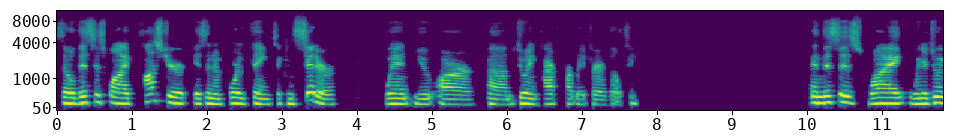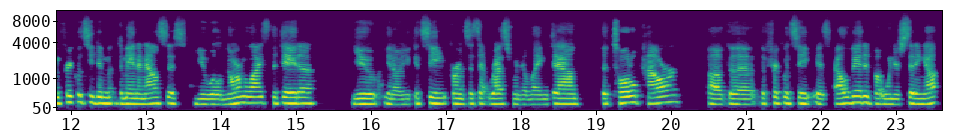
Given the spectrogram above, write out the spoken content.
So this is why posture is an important thing to consider when you are um, doing heart rate variability. And this is why when you're doing frequency domain analysis, you will normalize the data. You, you know, you can see, for instance, at rest when you're laying down, the total power of the, the frequency is elevated, but when you're sitting up,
